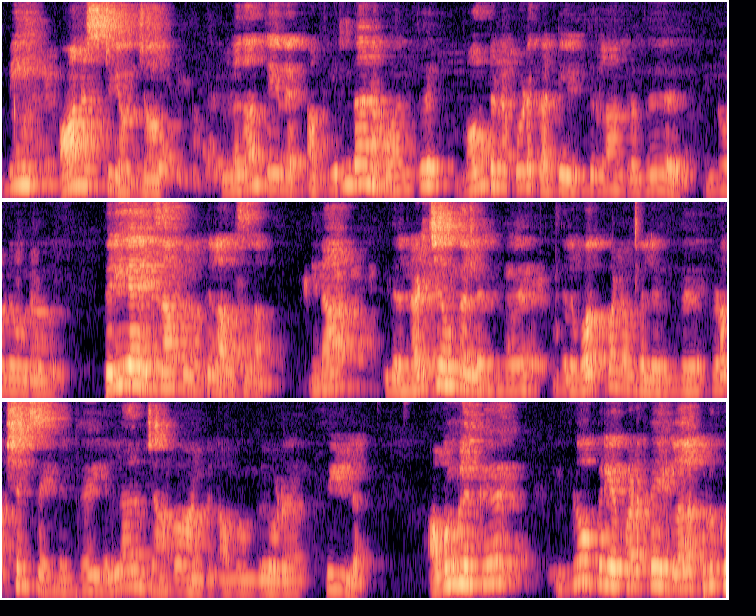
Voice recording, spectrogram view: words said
being honest to your job இவ்வளோதான் தேவை. அப்படி இருந்தால் நம்ம வந்து மவுண்டனை கூட கட்டி எடுத்துடலான்றது என்னோட ஒரு பெரிய எக்ஸாம்பிள் வந்து லால் தான் ஏன்னா இதில் நடித்தவங்கள்லேருந்து இதில் ஒர்க் பண்ணவங்கள்லேருந்து ப்ரொடக்ஷன் சைட்லேருந்து எல்லாரும் ஜாம்பவான்கள் அவங்கவுங்களோட ஃபீல்டில் அவங்களுக்கு இவ்வளோ பெரிய படத்தை எங்களால் கொடுக்க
